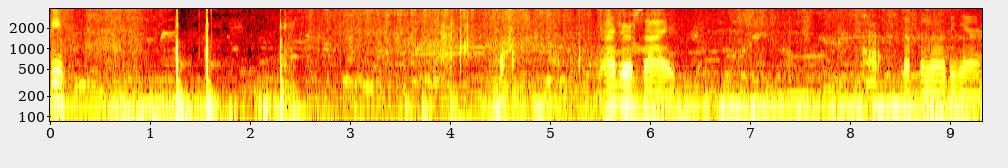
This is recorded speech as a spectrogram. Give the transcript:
Okay. Other side. Chop na natin yan.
